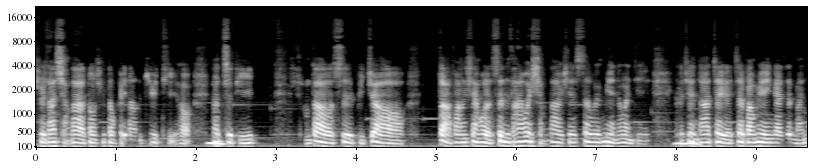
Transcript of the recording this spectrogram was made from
所以他想到的东西都非常具体哈。那子皮想到的是比较大方向，或者甚至他会想到一些社会面的问题，可见他这个这方面应该是蛮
